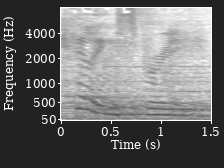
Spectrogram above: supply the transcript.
Killing spree.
